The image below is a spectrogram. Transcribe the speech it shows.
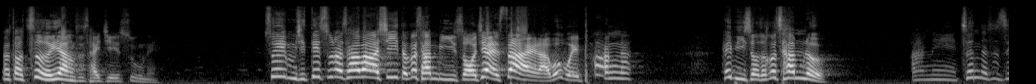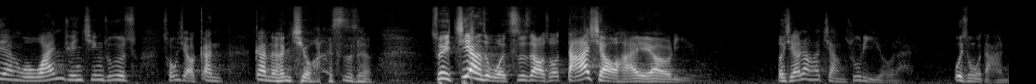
要到这样子才结束呢？所以毋是得孙啊，差把死，得个掺味素才会使啦，我袂芳啊，迄味素得个掺了。啊，呢，真的是这样，我完全清楚，因为从小干干了很久了，是的。所以这样子我知道，说打小孩也要有理由，而且要让他讲出理由来。为什么我打你？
